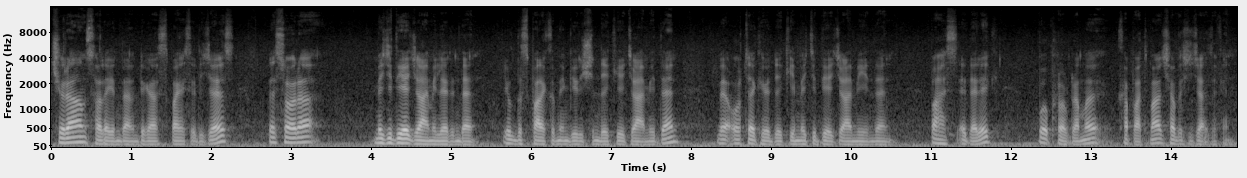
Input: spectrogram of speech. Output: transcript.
Çırağan Sarayı'ndan biraz bahsedeceğiz ve sonra Mecidiye camilerinden, Yıldız Parkı'nın girişindeki camiden ve Ortaköy'deki Mecidiye Camii'nden bahs ederek bu programı kapatmaya çalışacağız efendim.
